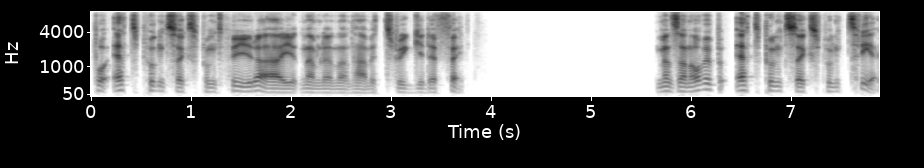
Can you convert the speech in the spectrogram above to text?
på 1.6.4 är ju nämligen den här med triggered effect. Men sen har vi på 1.6.3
